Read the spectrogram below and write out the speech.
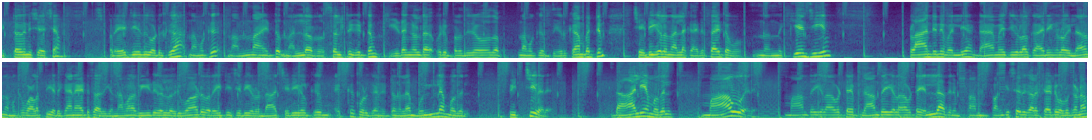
ഇട്ടതിന് ശേഷം സ്പ്രേ ചെയ്ത് കൊടുക്കുക. നമുക്ക് നന്നായിട്ട് നല്ല റിസൾട്ട് കിട്ടും. കീടങ്ങളുടെ ഒരു പ്രതിരോധം നമുക്ക് തീർക്കാൻ പറ്റും. ചെടികൾ നല്ല കരുത്തായിട്ട് നിൽക്കുകയും ചെയ്യും. പ്ലാന്റിന് വലിയ ഡാമേജുകളോ കാര്യങ്ങളോ ഇല്ലാതെ നമുക്ക് വളർത്തിയെടുക്കാനായിട്ട് സാധിക്കും. നമ്മളെ വീടുകളിൽ ഒരുപാട് വെറൈറ്റി ചെടികളുണ്ട്. ആ ചെടികൾക്ക് ഒക്കെ കൊടുക്കാൻ കിട്ടുന്നില്ല നല്ല മുല്ല മുതൽ പിച്ചി വരെ ഡാലിയ മുതൽ മാവ് വരെ മാന്തൈകളാവട്ടെ പ്ലാന്തൈകളാവട്ടെ എല്ലാത്തിനും ഫംഗിസൈഡ് കറക്റ്റായിട്ട് കൊടുക്കണം.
